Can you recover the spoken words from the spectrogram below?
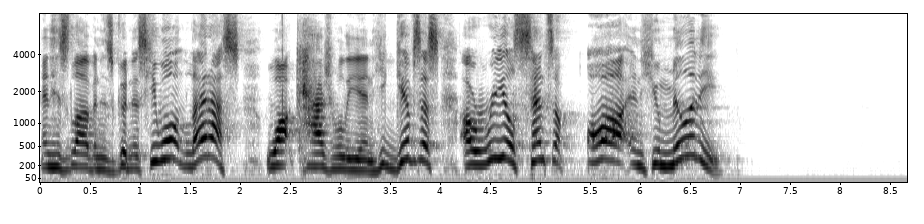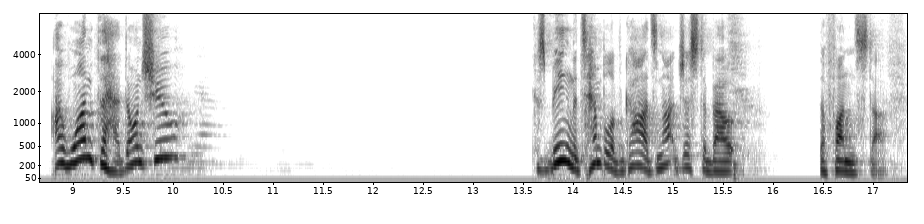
and his love and his goodness. He won't let us walk casually in. He gives us a real sense of awe and humility. I want that, don't you? Because being the temple of God is not just about the fun stuff.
